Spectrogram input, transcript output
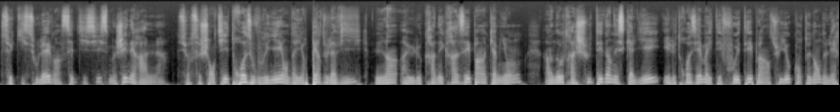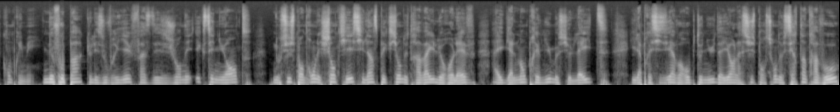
ce qui soulève un scepticisme général. Sur ce chantier, trois ouvriers ont d'ailleurs perdu la vie. L'un a eu le crâne écrasé par un camion, un autre a chuté d'un escalier et le troisième a été fouetté par un tuyau contenant de l'air comprimé. Il ne faut pas que les ouvriers fassent des journées exténuantes. Nous suspendrons les chantiers si l'inspection du travail le relève, a également prévenu M. Leight. Il a précisé avoir obtenu d'ailleurs la suspension de certains travaux,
